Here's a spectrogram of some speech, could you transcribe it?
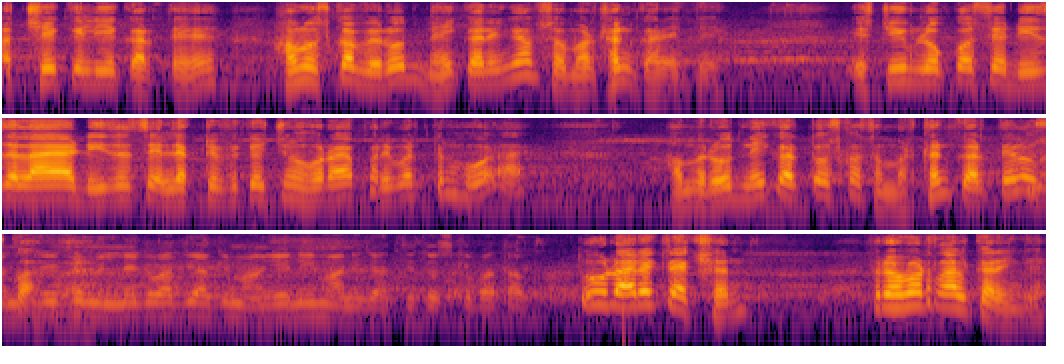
अच्छे के लिए करते हैं हम उसका विरोध नहीं करेंगे हम समर्थन करेंगे। स्टीम लोगों से डीजल आया डीजल से इलेक्ट्रिफिकेशन हो रहा है परिवर्तन हो रहा है। हम विरोध नहीं करते उसका समर्थन करते हैं उसका। से मिलने के बाद भी आपकी मांगे नहीं मानी जाती तो उसके बाद आप तो डायरेक्ट एक्शन फिर हम हड़ताल करेंगे।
